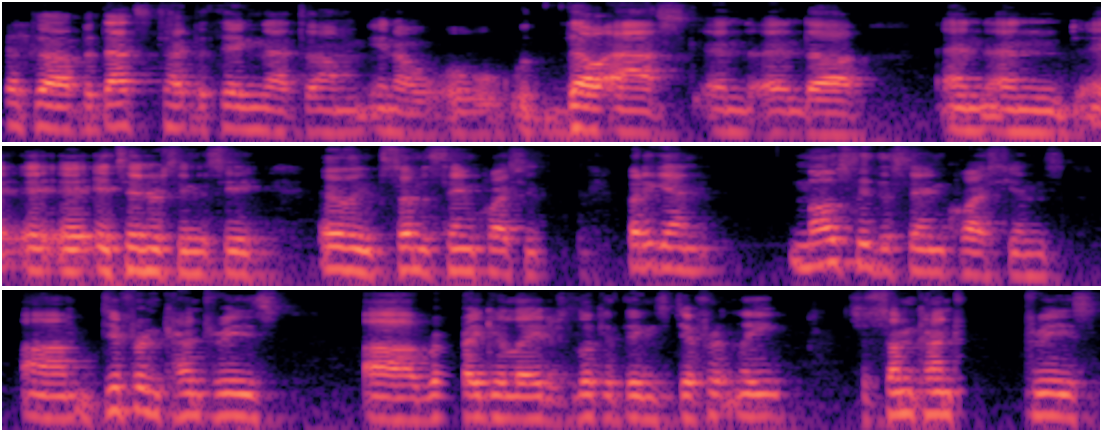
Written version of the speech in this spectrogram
but uh, but that's the type of thing that um, you know they'll ask and and uh, and and it, it's interesting to see some of the same questions but again mostly the same questions. Um, different countries, uh, regulators look at things differently. So some countries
